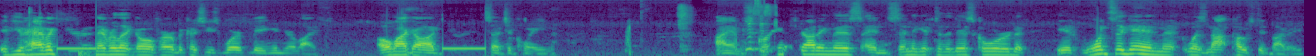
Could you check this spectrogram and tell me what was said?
If you have a kid, never let go of her because she's worth being in your life. Oh my God, such a queen. I am This is- screenshotting this and sending it to the Discord. It once again was not posted by me.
